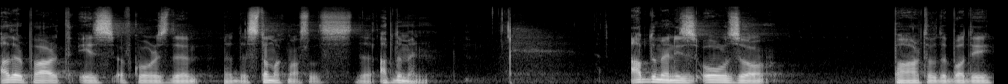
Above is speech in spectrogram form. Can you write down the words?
other part is, of course, the, the stomach muscles, the abdomen. Abdomen is also part of the body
